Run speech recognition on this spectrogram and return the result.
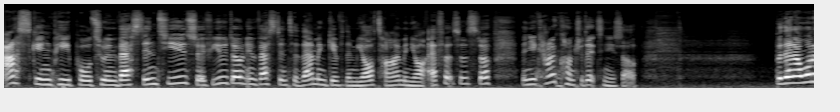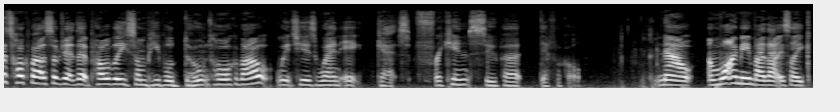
asking people to invest into you. So if you don't invest into them and give them your time and your efforts and stuff, then you're kind of contradicting yourself. But then I want to talk about a subject that probably some people don't talk about, which is when it gets freaking super difficult. Now, and what I mean by that is like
